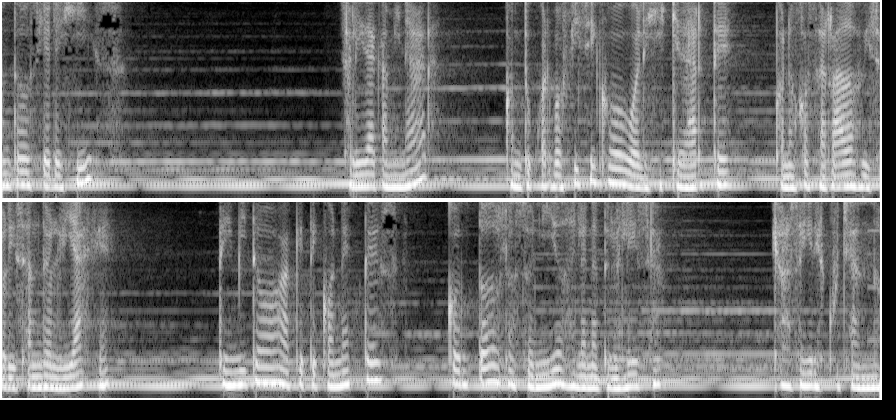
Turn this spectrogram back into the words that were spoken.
Tanto si elegís salir a caminar con tu cuerpo físico o elegís quedarte con ojos cerrados visualizando el viaje, te invito a que te conectes con todos los sonidos de la naturaleza que vas a ir escuchando.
